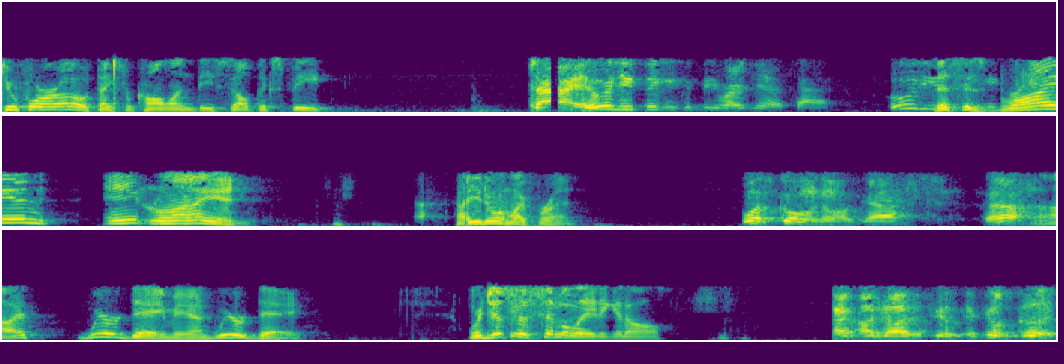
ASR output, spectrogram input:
240, thanks for calling the Celtics beat. Ty, who do you think it could be right now, Ty? Who do you This is Brian Ain't Lying. How you doing, my friend? What's going on, guys? Ah, Uh, it's weird day, man. Weird day. We're just Feels assimilating it all. I, I know it feels it feels good.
